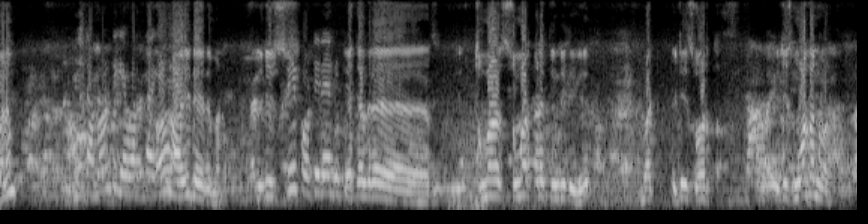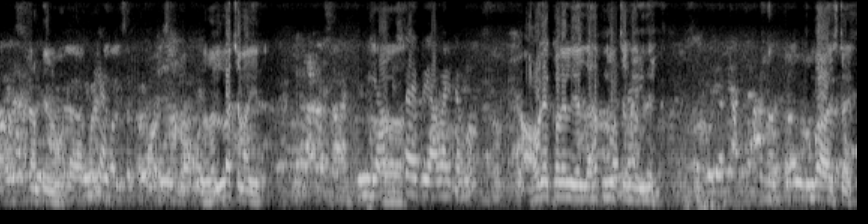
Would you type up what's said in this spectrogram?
ಮೇಡಮ್ ಇಷ್ಟು ಅಮೌಂಟಿಗೆ ವರ್ತ್ ಆಗಿ ಹಾ ಇದೆ ಇದೆ madam it is three forty nine rupees ಯಾಕಂದ್ರೆ ತುಂಬಾ ಸುಮಾರು ಕಡೆ ತಿಂದಿದ್ದೀವಿ but it is worth it is more than worth ಅಂತ ಹೇಳ್ಬೋದು. ಅವೆಲ್ಲ ಚೆನ್ನಾಗಿದೆ. ನಿಮ್ಗೆ ಯಾವ್ದು ಇಷ್ಟ ಆಯ್ತು ಯಾವ ಐಟಮು ಅವರೆಕಾಳಲ್ಲಿ ಎಲ್ಲಾದ್ರೂ ಚೆನ್ನಾಗಿದೆ. ತುಂಬಾ ಇಷ್ಟ ಆಯ್ತು.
